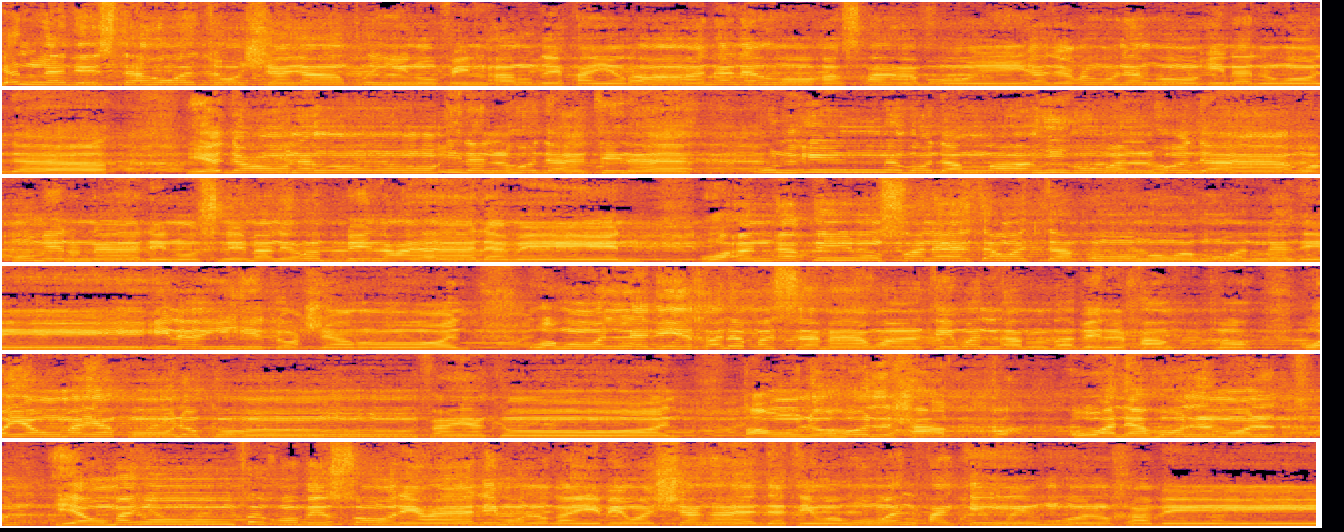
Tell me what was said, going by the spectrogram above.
كالذي استهوته الشياطين في الأرض حيران له أصحاب يدعونه إلى الهدى يدعونه إلى الهدى تنا قل إن هدى الله هو الهدى وأمرنا لنسلم لرب العالمين. وأن أقيموا الصلاة واتقوه وهو الذي إليه تحشرون. وهو الذي خلق السماوات والأرض بالحق ويوم يقول كن فيكون. قوله الحق وله الملك يوم ينفخ في الصور عالم الغيب والشهادة وهو الحكيم الخبير.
